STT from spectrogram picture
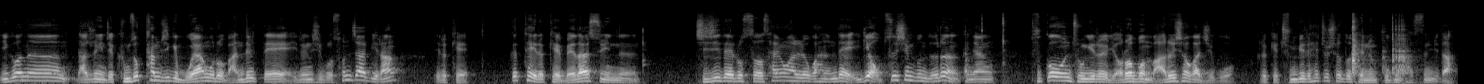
이거는 나중에 이제 금속 탐지기 모양으로 만들 때 이런 식으로 손잡이랑 이렇게 끝에 이렇게 매달 수 있는 지지대로서 사용하려고 하는데 이게 없으신 분들은 그냥 두꺼운 종이를 여러 번 마르셔가지고 그렇게 준비를 해주셔도 되는 부분 같습니다.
